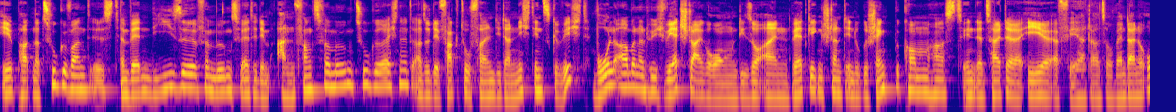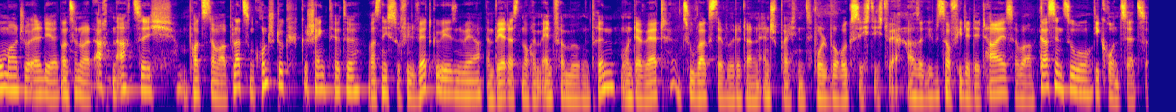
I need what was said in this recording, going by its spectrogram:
Ehepartner zugewandt ist, dann werden diese Vermögenswerte dem Anfangsvermögen zugerechnet. Also de facto fallen die dann nicht ins Gewicht. Wohl aber natürlich Wertsteigerungen, die so ein Wertgegenstand, den du geschenkt bekommen hast, in der Zeit der Ehe erfährt. Also wenn deine Oma Joel dir 1988 am Potsdamer Platz ein Grundstück geschenkt hätte, was nicht so viel wert gewesen wäre, dann wäre das noch im Endvermögen drin und der Wertzuwachs, der würde dann entsprechend wohl berücksichtigt werden. Also gibt es noch viele Details, aber das sind so die Grundsätze.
